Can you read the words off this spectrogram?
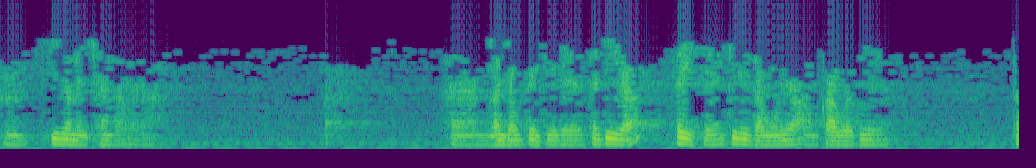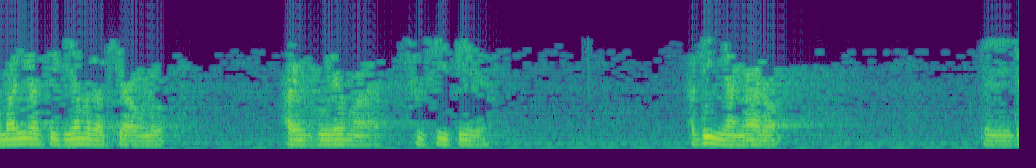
ဟင်းရှင်းရတဲ့ချမ်းသာပါလားအဲလမ်းကြောင်းပိတ်ခဲ့တဲ့တတိကစိတ်စဉ်ကိလေသာဝင်ရအောင်ကာဝယ်ပေးတယ်။သမာဓိကစိတ်တရားမသာဖြစ်အောင်လို့အာရုံတစ်ခုထဲမှာဆူဆီးပေးတယ်။အတိညာကတော့ ဒီတ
